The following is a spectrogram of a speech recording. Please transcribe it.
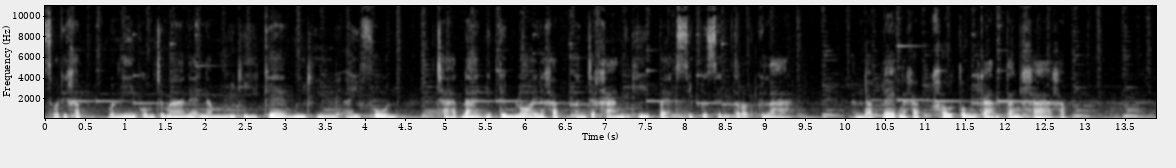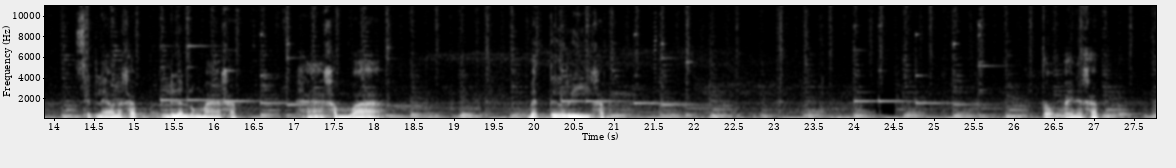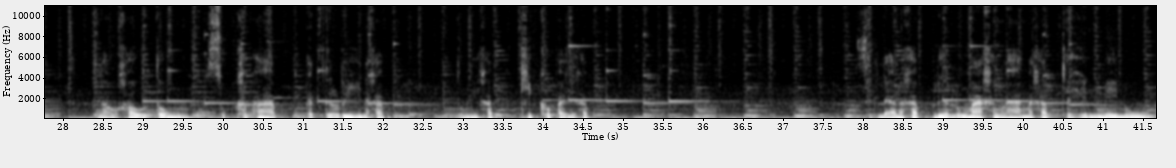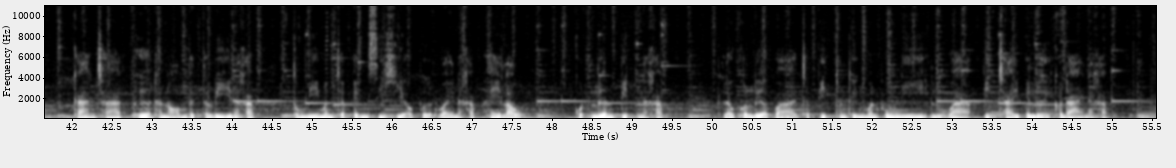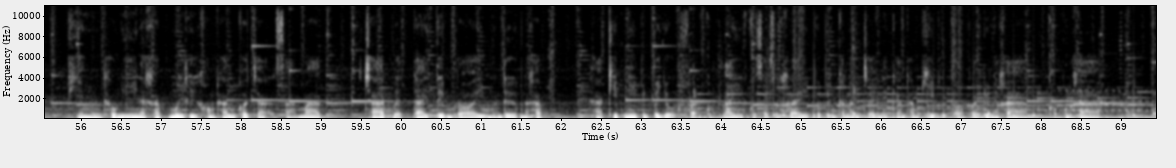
สวัสดีครับ วันนี้ผมจะมาแนะนำวิธีแก้มือถือ iPhone ชาร์จได้ไม่เต็มร้อยนะครับ มันจะค้างอยู่ที่ 80%ตลอดเวลา อันดับแรกนะครับ เข้าตรงการตั้งค่าครับ เสร็จแล้วนะครับ เลื่อนลงมาครับ หาคำว่า แบตเตอรี่ครับ ต่อไปนะครับ เราเข้าตรงสุขภาพแบตเตอรี่นะครับ ตรงนี้ครับคลิกเข้าไปเลยครับ เสร็จแล้วนะครับเลื่อนลงมาข้างล่างนะครับ จะเห็นเมนูการชาร์จเพื่อถนอมแบตเตอรี่นะครับ ตรงนี้มันจะเป็นสีเขียวเปิดไว้นะครับ ให้เรากดเลื่อนปิดนะครับ แล้วก็เลือกว่าจะปิดจนถึงวันพรุ่งนี้ หรือว่าปิดใช้ไปเลยก็ได้นะครับ พียงเท่านี้นะครับ มือถือของท่านก็จะสามารถชาร์จแบตได้เต็มร้อยเหมือนเดิมนะครับ หากคลิปนี้เป็นประโยชน์ฝากกดไลค์กด Subscribe เพื่อเป็นกำลังใจในการทำคลิปต่อไปด้วยนะครับ ขอบคุณครับ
